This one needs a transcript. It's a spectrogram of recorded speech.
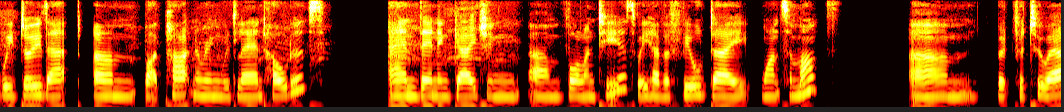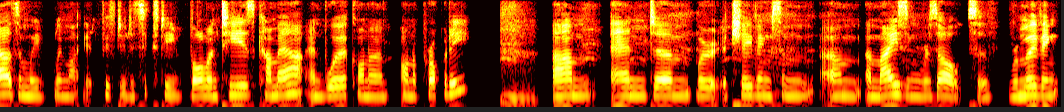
we do that um, by partnering with landholders and then engaging um, volunteers. We have a field day once a month um, but for two hours, and we, we might get 50 to 60 volunteers come out and work on a, on a property. Um, and um, we're achieving some um, amazing results of removing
